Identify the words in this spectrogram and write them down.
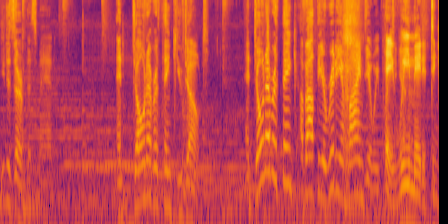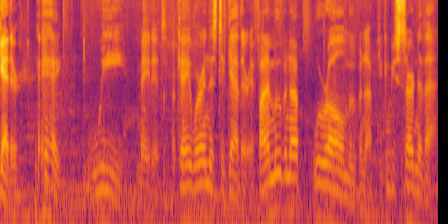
You deserve this, man. And don't ever think you don't. And don't ever think about the Iridium mine deal we put Hey, together. we made it together. Hey, hey, we made it. Okay, we're in this together. If I'm moving up, we're all moving up. You can be certain of that.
